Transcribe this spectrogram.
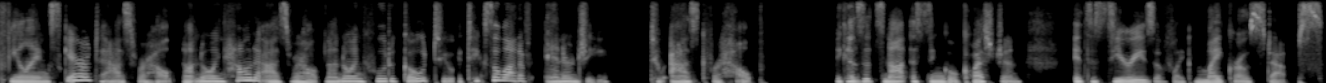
feeling scared to ask for help, not knowing how to ask for help, not knowing who to go to. It takes a lot of energy to ask for help because it's not a single question. It's a series of like micro steps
